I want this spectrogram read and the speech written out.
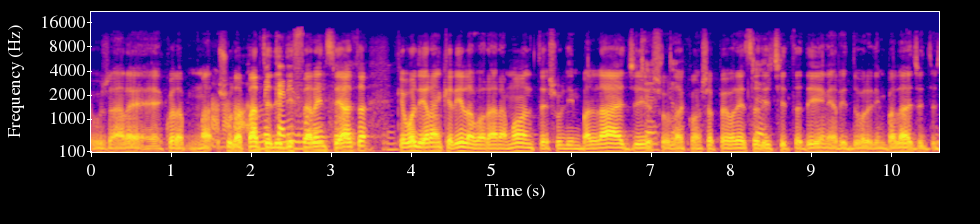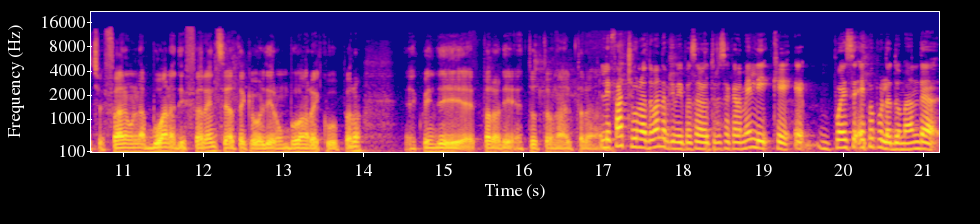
usare quella, ma no, sulla no, parte di differenziata di che vuol dire anche lì lavorare a monte sugli imballaggi, certo. sulla consapevolezza certo. dei cittadini, ridurre gli imballaggi, cioè fare una buona differenziata che vuol dire un buon recupero e quindi eh, però lì è tutta un'altra... Le faccio una domanda prima di passare alla dottoressa Caramelli che è, essere, è proprio la domanda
